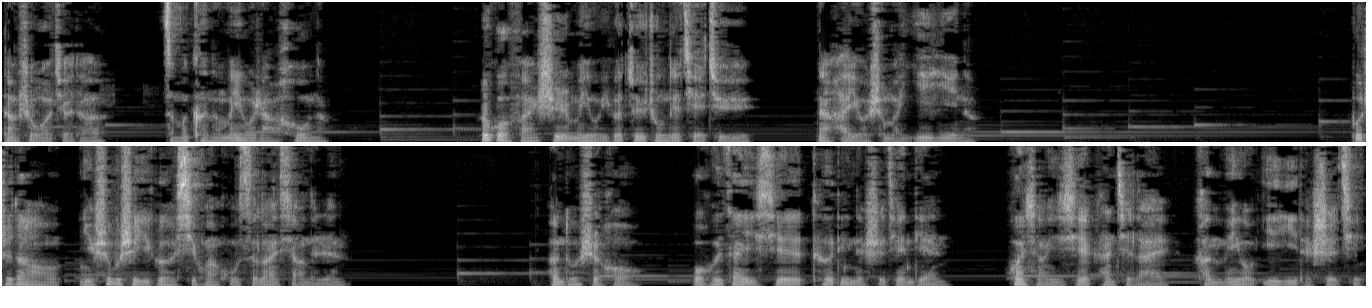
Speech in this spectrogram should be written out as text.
当时我觉得，怎么可能没有然后呢？如果凡事没有一个最终的结局。那还有什么意义呢？不知道你是不是一个喜欢胡思乱想的人？很多时候，我会在一些特定的时间点，幻想一些看起来很没有意义的事情。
